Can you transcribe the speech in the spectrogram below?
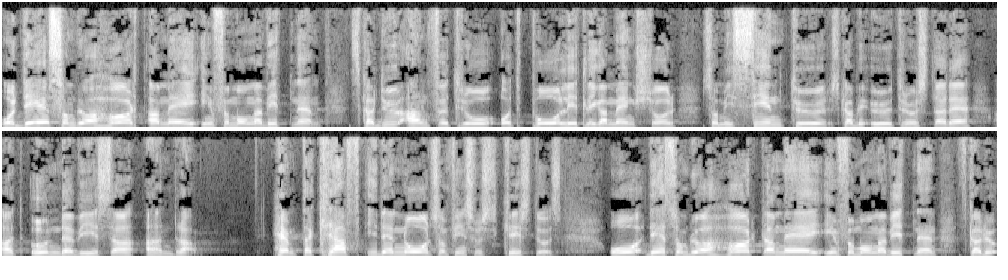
Och det som du har hört av mig inför många vittnen ska du anförtro åt pålitliga människor som i sin tur ska bli utrustade att undervisa andra. Hämta kraft i den nåd som finns hos Kristus. Och det som du har hört av mig inför många vittnen ska du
